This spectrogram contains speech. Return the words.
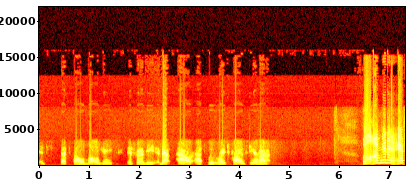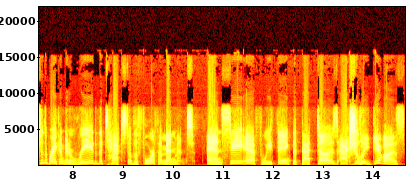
it's that's the whole ball game. It's going to be about our absolute right to privacy or not. Well, I'm going to after the break I'm going to read the text of the 4th amendment and see if we think that that does actually give us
